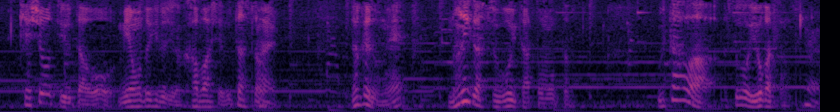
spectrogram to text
「化粧」っていう歌を宮本浩次がカバーして歌ってたんですよ、だけどね何がすごいかと思った。歌はすごい良かったんですよ。はい。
